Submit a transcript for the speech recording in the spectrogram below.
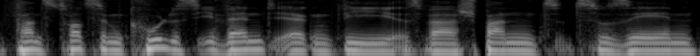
fand es trotzdem ein cooles Event irgendwie. Es war spannend zu sehen,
